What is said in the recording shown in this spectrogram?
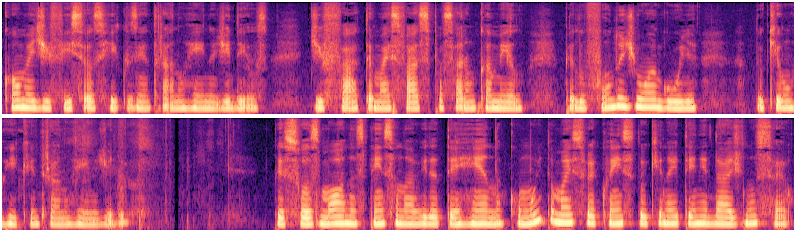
Como é difícil aos ricos entrar no reino de Deus. De fato, é mais fácil passar um camelo pelo fundo de uma agulha do que um rico entrar no reino de Deus. Pessoas mornas pensam na vida terrena com muito mais frequência do que na eternidade no céu.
